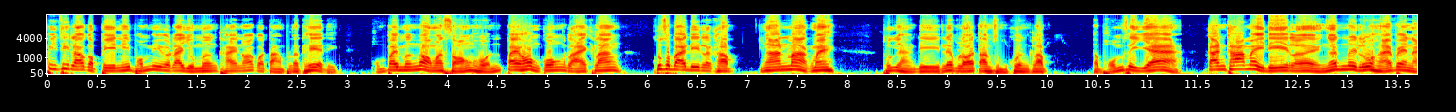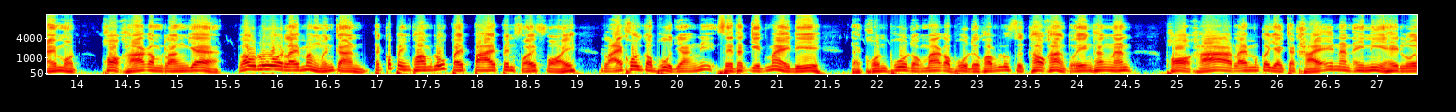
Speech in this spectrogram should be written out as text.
ปีที่แล้วกับปีนี้ผมมีเวลาอยู่เมืองไทยน้อยกว่าต่างประเทศอีก ผมไปเมืองนอกมาสองหนไปฮ่องกงหลายครั้ง คุณสบายดีหรอครับ งานมากไหมทุกอย่างดีเรียบร้อยตามสมควรครับ แต่ผมสิแย่ การค้าไม่ดีเลย เงินไม่รู้หายไปไหนหมด พ่อค้ากำลังแย่ เรารู้อะไรมั่งเหมือนกัน แต่ก็เป็นความรู้ไปปลายเป็นฝอยๆ หลายคนก็พูดอย่างนี้เศรษฐกิจไม่ดี แต่คนพูดออกมาก็พูดด้วยความรู้สึกเข้าข้างตัวเองทั้งนั้น พ่อค้าอะไรมันก็อยากจะขายไอ้นั่นไอ้นี่ให้รวย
